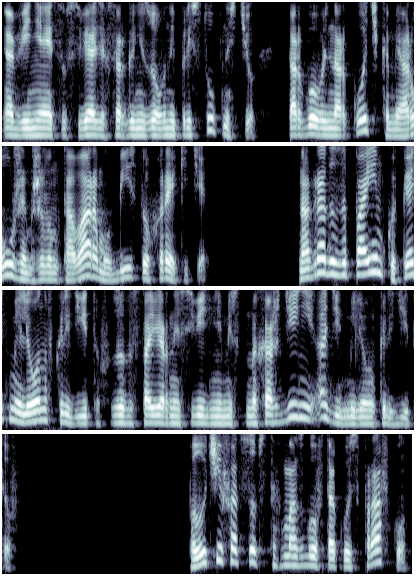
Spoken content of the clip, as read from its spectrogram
Обвиняется в связях с организованной преступностью – торговле наркотиками, оружием, живым товаром, убийствах, рэкете. Награда за поимку – 5 миллионов кредитов, за достоверные сведения местонахождений – 1 миллион кредитов. Получив от собственных мозгов такую справку,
